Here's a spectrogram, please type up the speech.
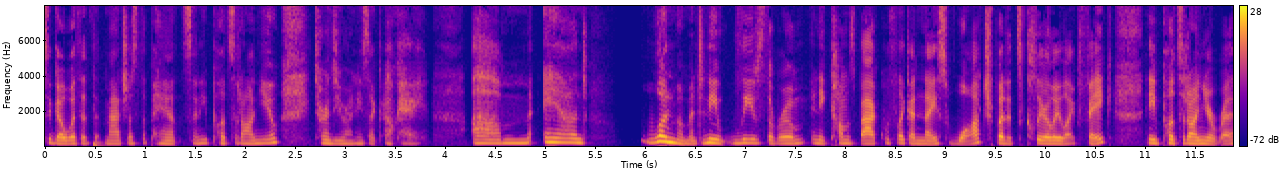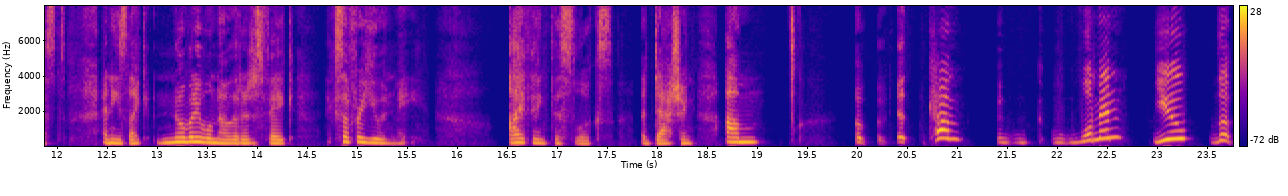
to go with it that matches the pants and he puts it on you. He turns you around. He's like, okay. Um, and one moment. And he leaves the room and he comes back with like a nice watch, but it's clearly like fake. And he puts it on your wrist. And he's like, nobody will know that it is fake except for you and me. I think this looks a dashing. Um, uh, uh, come, woman, you, the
